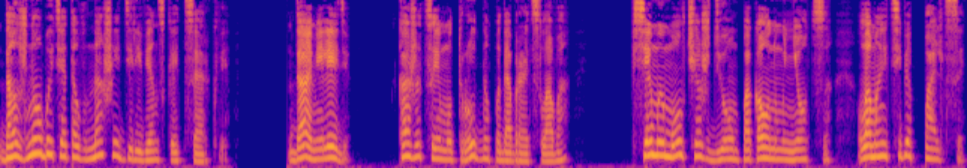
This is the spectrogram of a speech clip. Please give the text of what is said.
Должно быть, это в нашей деревенской церкви. «Да, миледи». Кажется, ему трудно подобрать слова. Все мы молча ждем, пока он мнется, ломает себе пальцы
